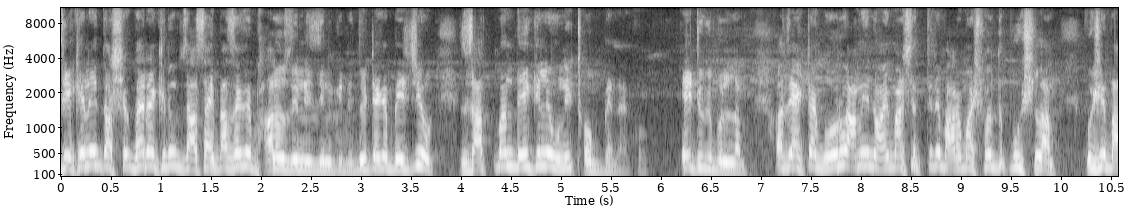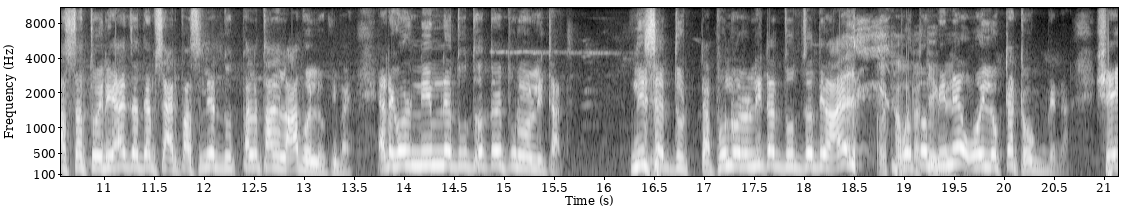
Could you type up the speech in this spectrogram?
যেখানেই দর্শক ভাইরা কিনুক, যাচাই বাছাই করে ভালো জিনিস যিনি কিনে দুই টাকা বেশি হোক, জাতমান দিয়ে কিনলে উনি ঠকবে না খুব। এইটুকু বললাম। অর্থাৎ একটা গরু আমি নয় মাসের থেকে বারো মাস পর্যন্ত পুষলাম। পুষে বাচ্চা তৈরি হয়, যদি আমি চার পাঁচ লিটার দুধ পেলে তাহলে লাভ হলো কি ভাই? একটা গরু নিম্নে দুধ হতে হয় পনেরো লিটার। নিচের দুধটা পনেরো লিটার দুধ যদি হয় প্রথম দিনে ওই লোকটা ঠকবে না। সেই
